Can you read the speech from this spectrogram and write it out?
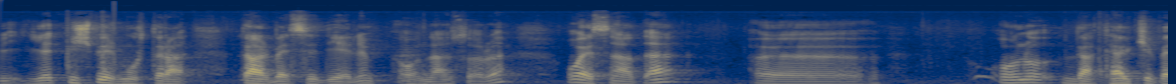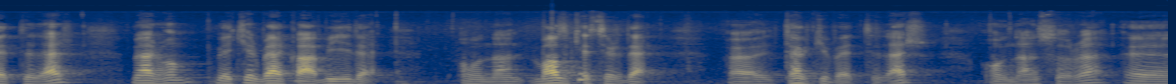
bir 71 muhtıra darbesi diyelim ondan sonra. O esnada e, onu da tevkif ettiler. Merhum Bekir Berk abiyi de ondan Balıkesir'de e, tevkif ettiler. Ondan sonra e,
